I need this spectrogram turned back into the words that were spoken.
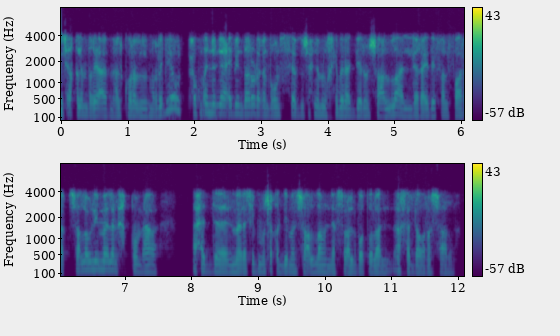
يتأقلم دغيا مع الكرة المغربية وبحكم ان اللاعبين ضروري غنبغيو نستافدوا حنا من الخبرات ديالو إن شاء الله اللي غيضيفها الفريق إن شاء الله ولما لا نحققوا مع أحد المراتب المتقدمة إن شاء الله وننافسوا على البطولة لاخر دورة إن شاء الله.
